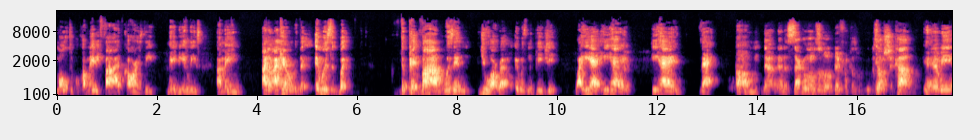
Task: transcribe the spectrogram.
multiple cars, maybe five cars deep, maybe at least. I mean, I don't I can't remember. The, it was but the pit vibe was in URL. It was in the PG. Like he had he had he had that. Um Now, now the second one was a little different because we was out was- Chicago. Yeah. You know what I mean?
